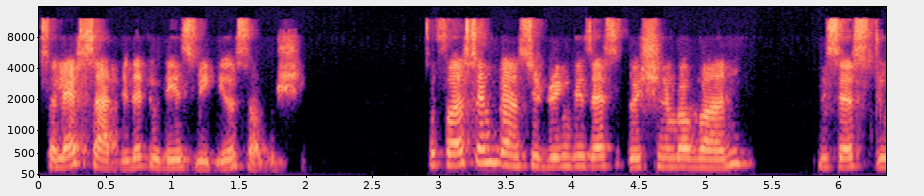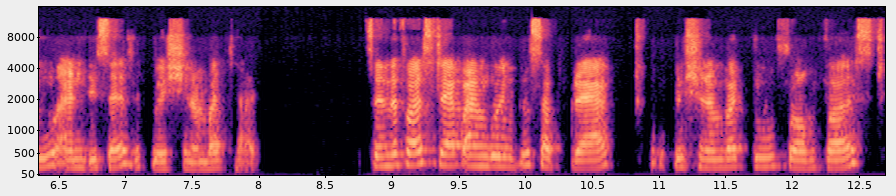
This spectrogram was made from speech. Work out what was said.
So let's start with the today's video solution. So first I'm considering this as equation number 1, this as 2 and this as equation number 3. So in the first step, I'm going to subtract equation number 2 from first.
